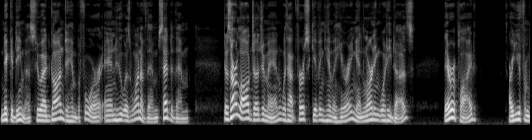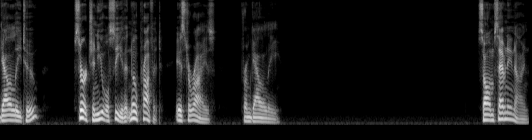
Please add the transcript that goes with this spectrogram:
Nicodemus, who had gone to him before, and who was one of them, said to them, Does our law judge a man without first giving him a hearing and learning what he does? They replied, Are you from Galilee too? Search, and you will see that no prophet is to rise from Galilee. Psalm 79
